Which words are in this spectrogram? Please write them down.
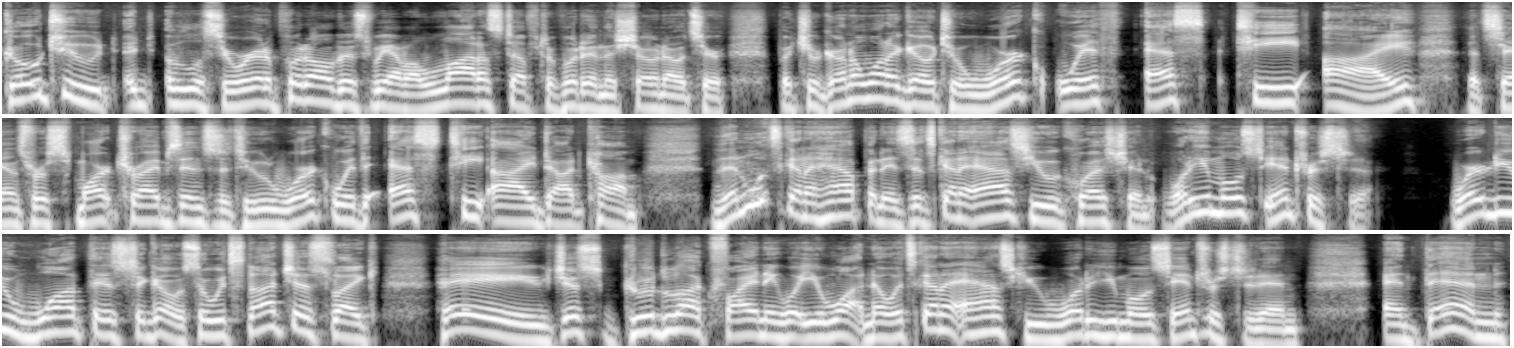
go to uh, listen. We're going to put all this. We have a lot of stuff to put in the show notes here, but you're going to want to go to Work with STI. That stands for Smart Tribes Institute. Work with STI.com. Then what's going to happen is it's going to ask you a question. What are you most interested in? Where do you want this to go? So it's not just like, hey, just good luck finding what you want. No, it's going to ask you, what are you most interested in? And then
